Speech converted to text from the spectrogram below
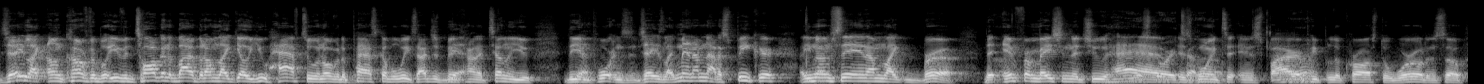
Jay, like uncomfortable even talking about it, but I'm like, yo, you have to. And over the past couple weeks, I just been Yeah. kind of telling you the importance. And Jay's like, man, I'm not a speaker. You know what I'm saying? I'm like, bruh, the information that you have is going to inspire Uh-huh. people across the world. And so,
